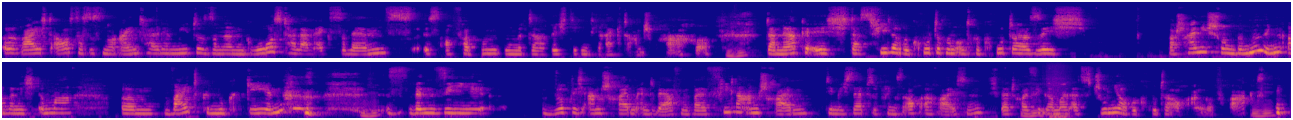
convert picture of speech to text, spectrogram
äh, reicht aus, das ist nur ein Teil der Miete, sondern ein Großteil an Exzellenz ist auch verbunden mit der richtigen Direktansprache. Mhm. Da merke ich, dass viele Recruiterinnen und Recruiter sich wahrscheinlich schon bemühen, aber nicht immer ähm, weit genug gehen, mhm. wenn sie wirklich Anschreiben entwerfen, weil viele Anschreiben, die mich selbst übrigens auch erreichen, ich werde mhm. häufiger mal als Junior-Recruiter auch angefragt, mhm.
